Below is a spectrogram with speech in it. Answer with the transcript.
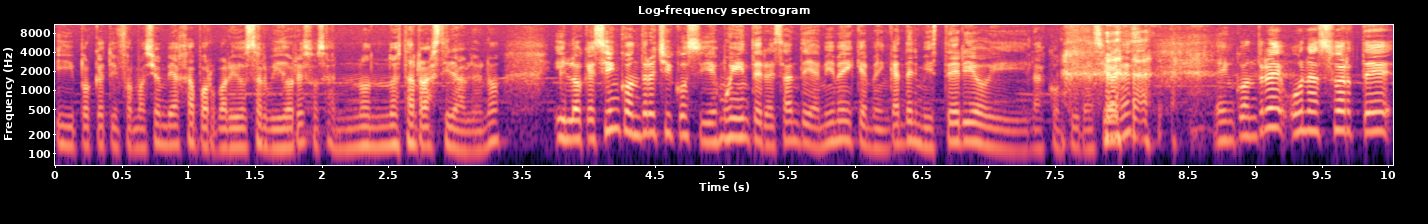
y porque tu información viaja por varios servidores, o sea, no, no es tan rastreable, ¿no? Y lo que sí encontré, chicos, y es muy interesante y a mí me, que me encanta el misterio y las conspiraciones, encontré una suerte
